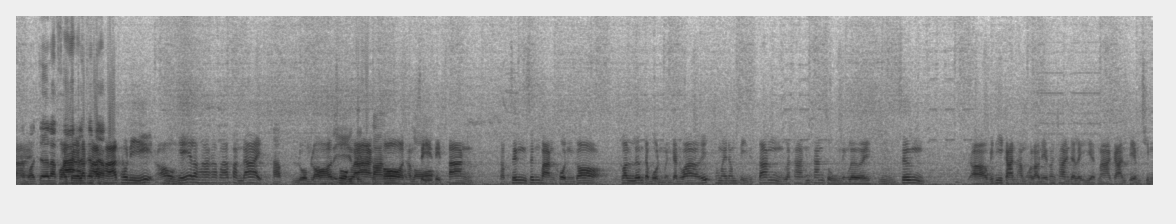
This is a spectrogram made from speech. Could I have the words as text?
ใช่แต่พอเจอราคาพอเจอราคาจจะแบบ part เท่านี้อ๋อโอเคราคา part ฟังได้ ครับ รวมล้อสีช่วงล่างติดตั้งท่อล้อ ทำสีติดตั้งครับซึ่งซึ่งบางคนก็ก็เริ่มจะบ่นเหมือนกันว่าเฮ้ยทำไมทำสีติดตั้งราคาค่อนข้างสูงจังเลย อืม ซึ่งอ่าวิธีการทำของเราเนี่ยค่อนข้างจะละเอียดมากการเตรียมชิ้น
